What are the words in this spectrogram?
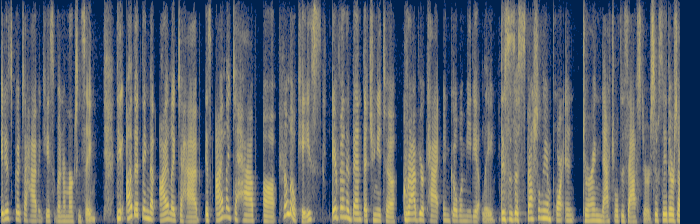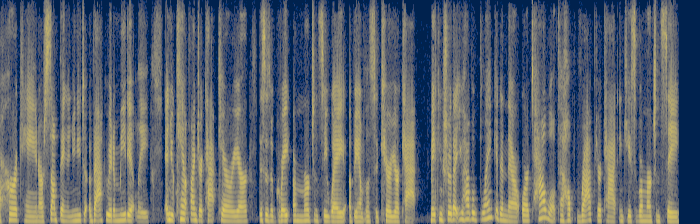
it is good to have in case of an emergency. The other thing that I like to have is I like to have a pillowcase if an event that you need to grab your cat and go immediately. This is especially important during natural disasters. So say there's a hurricane or something and you need to evacuate immediately and you can't find your cat carrier, this is a great emergency way of being able to secure your cat making sure that you have a blanket in there or a towel to help wrap your cat in case of emergency.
